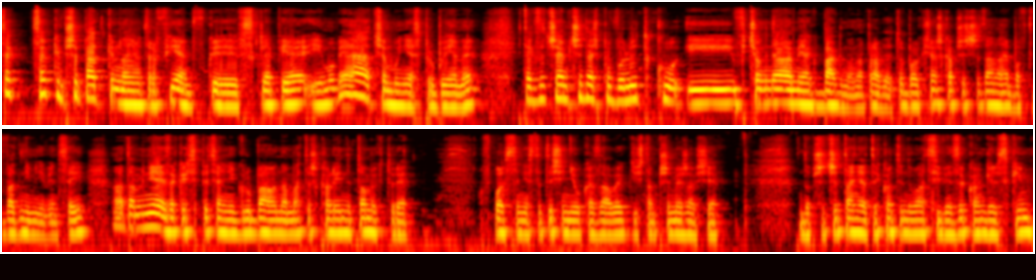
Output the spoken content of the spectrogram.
tak całkiem przypadkiem na nią trafiłem w, w sklepie i mówię, a czemu nie, spróbujemy. I tak zacząłem czytać powolutku i wciągnęłam jak bagno, naprawdę. To była książka przeczytana chyba w dwa dni mniej więcej. Ona tam nie jest jakaś specjalnie gruba, ona ma też kolejne tomy, które w Polsce niestety się nie ukazały. Gdzieś tam przymierzam się do przeczytania tych kontynuacji w języku angielskim.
